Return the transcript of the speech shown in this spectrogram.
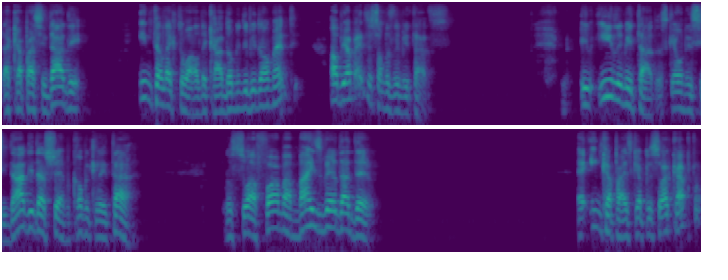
da capacidade intelectual de cada um individualmente. Obviamente somos limitados. E ilimitados, que é a unicidade da Hashem, como que ele está na sua forma mais verdadeira. É incapaz que a pessoa capta.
